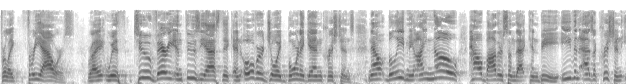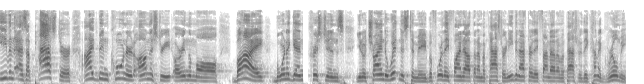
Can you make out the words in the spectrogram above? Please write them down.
for like three hours right? With two very enthusiastic and overjoyed born again Christians. Now, believe me, I know how bothersome that can be. Even as a Christian, even as a pastor, I've been cornered on the street or in the mall by born again Christians, you know, trying to witness to me before they find out that I'm a pastor. And even after they found out I'm a pastor, they kind of grill me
